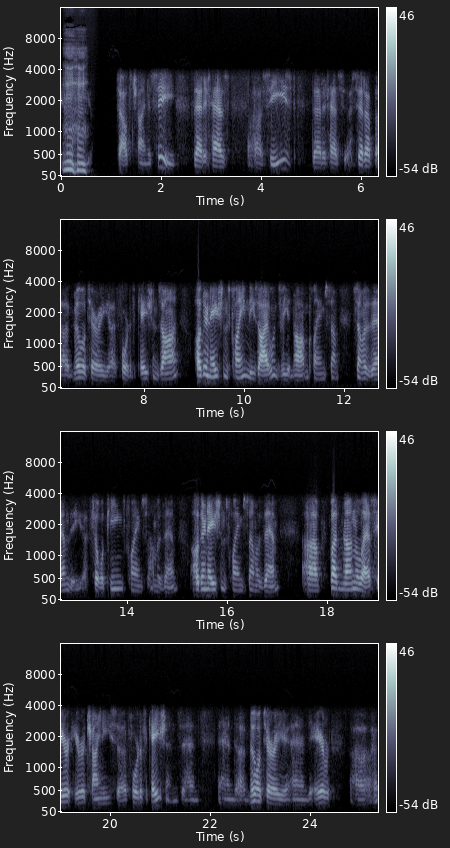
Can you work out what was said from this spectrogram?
in mm-hmm. the South China Sea that it has uh, seized, that it has set up military fortifications on. Other nations claim these islands. Vietnam claims some some of them. The Philippines claim some of them. Other nations claim some of them. Uh, but nonetheless, here here are Chinese uh, fortifications and and uh, military and air uh,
